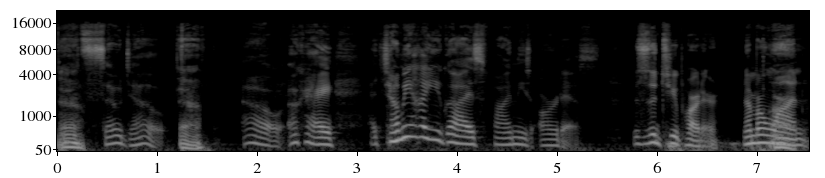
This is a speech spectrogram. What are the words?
That's so dope. yeah Oh, okay. Tell me how you guys find these artists. This is a two-parter. Number right. one,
